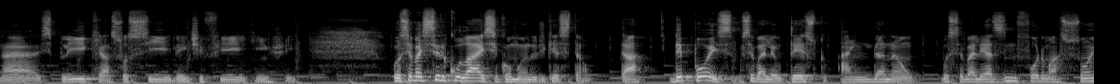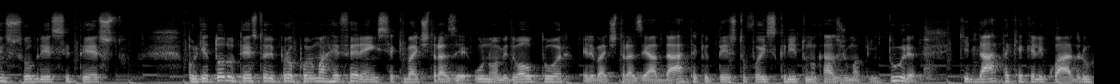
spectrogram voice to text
né, explique, associe, identifique, enfim. Você vai circular esse comando de questão, tá? Depois, você vai ler o texto? Ainda não. Você vai ler as informações sobre esse texto porque todo o texto ele propõe uma referência que vai te trazer o nome do autor, ele vai te trazer a data que o texto foi escrito, no caso de uma pintura, que data que aquele quadro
